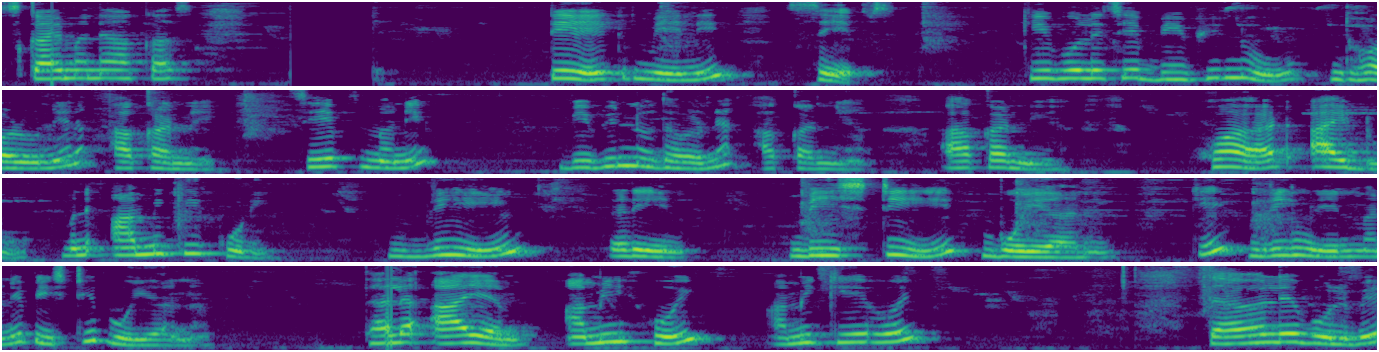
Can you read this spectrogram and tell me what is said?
স্কাই মানে আকাশ। টেক মেনি শেপস কি বলেছে? বিভিন্ন ধরনের আকার নেয়। শেপ মানে বিভিন্ন ধরনের আকার নেওয়া আকার নেওয়া হোয়াট আই ডু মানে আমি কি করি? ব্রিং রেন বৃষ্টি বয়ে আনি। কি? ব্রিং রেন মানে বৃষ্টি বয়ে আনা। তাহলে আই অ্যাম আমি হই, আমি কে হই? তাহলে বলবে,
